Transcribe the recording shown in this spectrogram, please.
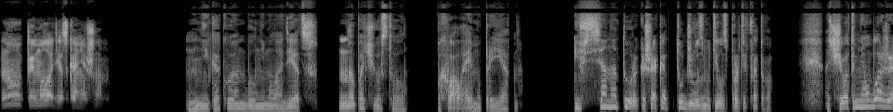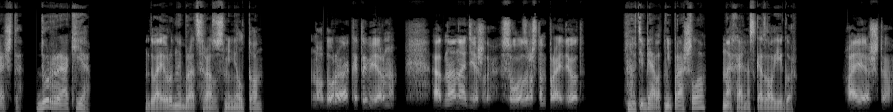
Ну, ты молодец, конечно». Никакой он был не молодец, но почувствовал. Похвала ему приятно. И вся натура кошака тут же возмутилась против этого. «А чего ты меня ублажаешь-то? Дурак я!» Двоюродный брат сразу сменил тон. «Ну, дурак, это верно. Одна надежда. С возрастом пройдет». «А «У тебя вот не прошло?» — нахально сказал Егор. «А я что?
